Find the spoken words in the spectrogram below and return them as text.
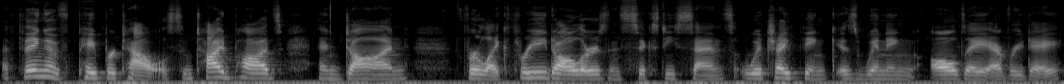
a thing of paper towels, some Tide Pods, and Dawn for like $3.60, which I think is winning all day, every day.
